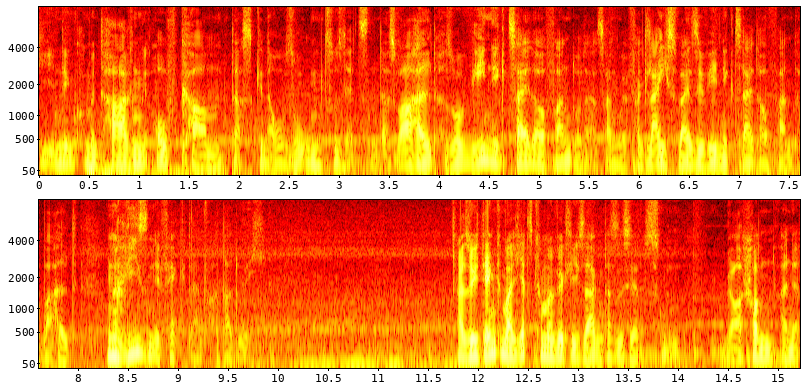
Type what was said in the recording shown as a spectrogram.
die in den Kommentaren aufkam, das genau so umzusetzen. Das war halt also wenig Zeitaufwand oder sagen wir vergleichsweise wenig Zeitaufwand, aber halt ein Rieseneffekt einfach dadurch. Also ich denke mal, jetzt kann man wirklich sagen, das ist jetzt ja schon eine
